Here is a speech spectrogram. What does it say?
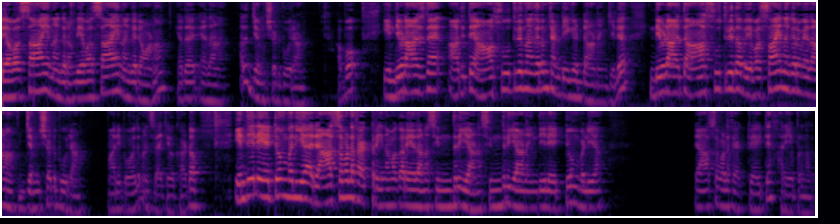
വ്യവസായ നഗരം വ്യവസായ നഗരമാണ് ഏത് ഏതാണ്? അത് ജംഷഡ്പൂരാണ്. അപ്പോൾ ഇന്ത്യയുടെ ആദ്യത്തെ ആദ്യത്തെ ആസൂത്രിത നഗരം ചണ്ഡീഗഡ് ആണെങ്കിൽ ഇന്ത്യയുടെ ആദ്യത്തെ ആസൂത്രിത വ്യവസായ നഗരം ഏതാണ്? ജംഷഡ്പൂരാണ്. മാറിപ്പോയത് മനസ്സിലാക്കി വെക്കാം കേട്ടോ. ഇന്ത്യയിലെ ഏറ്റവും വലിയ രാസവള ഫാക്ടറി നമുക്കറിയാം ഏതാണ്? സിന്ദ്രിയാണ്. സിന്ദ്രിയാണ് ഇന്ത്യയിലെ ഏറ്റവും വലിയ രാസവള ഫാക്ടറി ആയിട്ട് അറിയപ്പെടുന്നത്.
